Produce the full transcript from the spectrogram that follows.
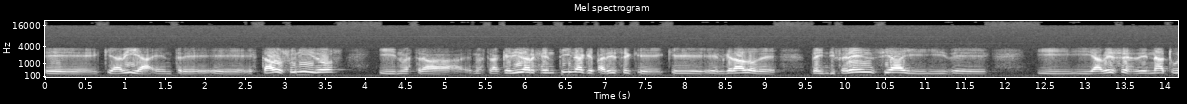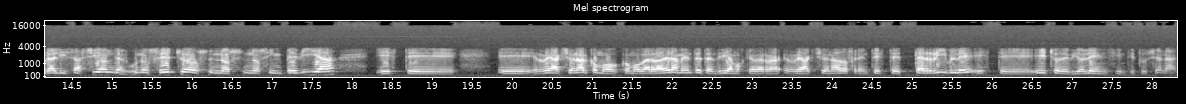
eh, que había entre eh, Estados Unidos y nuestra nuestra querida Argentina que parece que, que el grado de, indiferencia y de y, a veces de naturalización de algunos hechos nos, nos impedía este, eh, reaccionar como, como verdaderamente tendríamos que haber reaccionado frente a este terrible este, hecho de violencia institucional.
